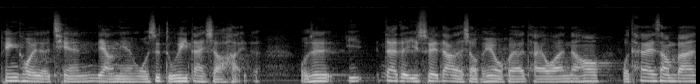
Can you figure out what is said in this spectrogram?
Pinkoy 的前两年，我是独立带小孩的，我是一带着一岁大的小朋友回来台湾，然后我太太上班，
